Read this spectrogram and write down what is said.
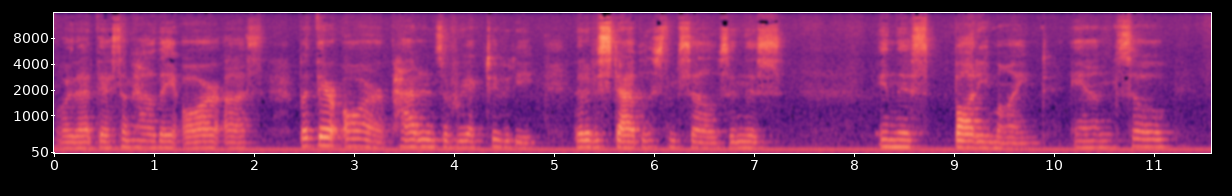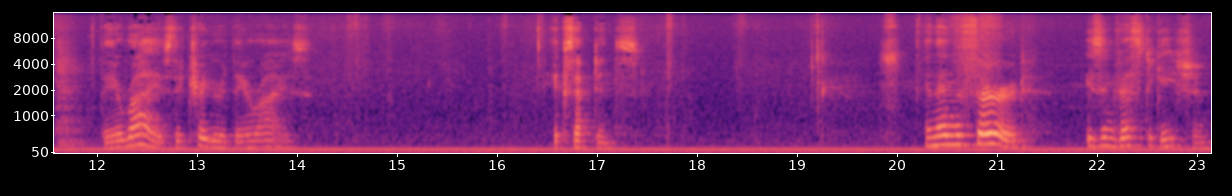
or that they're, somehow they are us. But there are patterns of reactivity that have established themselves in this, in this body mind. And so they arise, they're triggered, they arise. Acceptance. And then the third is investigation,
